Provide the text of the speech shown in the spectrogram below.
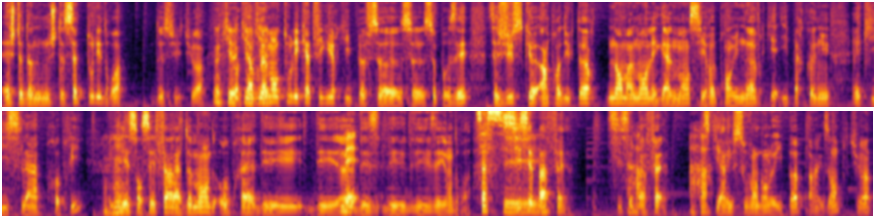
et je te donne, je te cède tous les droits dessus, tu vois. Donc il y a vraiment tous les cas de figure qui peuvent se, se- se poser. C'est juste qu'un producteur, normalement, légalement, s'il reprend une œuvre qui est hyper connue et qui se l'approprie, Mhm. il est censé faire la demande auprès des, des, euh, des, des- des ayants droit. Ça. Si c'est pas fait, si c'est Ah. pas fait, Ah, ce qui arrive souvent dans le hip-hop, par exemple, tu vois,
